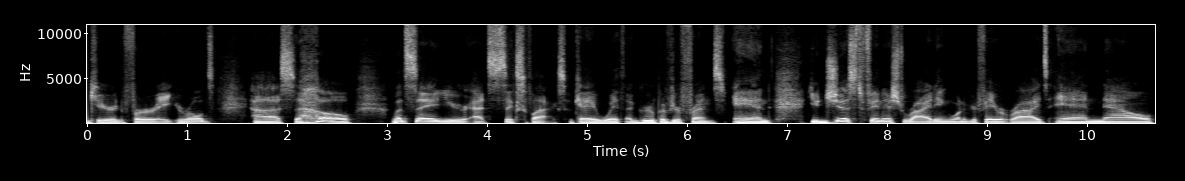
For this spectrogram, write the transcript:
geared for eight year olds. Uh, so let's say you're at Six Flags, okay, with a group of your friends, and you just finished riding one of your favorite rides, and now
